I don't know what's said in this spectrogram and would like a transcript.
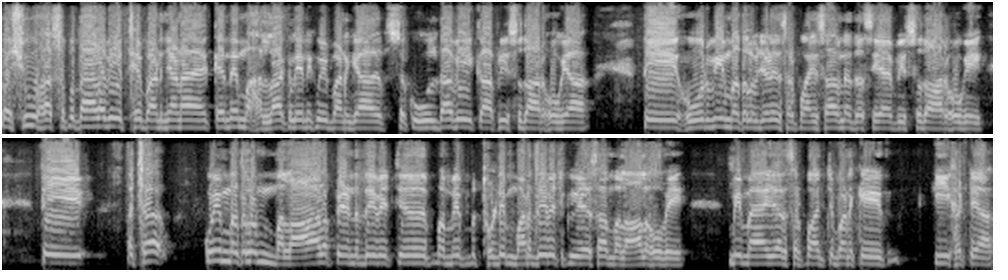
ਪਸ਼ੂ ਹਸਪਤਾਲ ਵੀ ਇੱਥੇ ਬਣ ਜਾਣਾ ਹੈ। ਕਹਿੰਦੇ ਮਹੱਲਾ ਕਲੀਨਿਕ ਵੀ ਬਣ ਗਿਆ ਸਕੂਲ ਦਾ ਵੀ ਕਾਫੀ ਸੁਧਾਰ ਹੋ ਗਿਆ। ਤੇ ਹੋਰ ਵੀ ਮਤਲਬ ਜਿਹੜੇ ਸਰਪੰਚ ਸਾਹਿਬ ਨੇ ਦੱਸਿਆ ਵੀ ਸੁਧਾਰ ਹੋ ਗਏ। ਤੇ ਅੱਛਾ ਕੋਈ ਮਤਲਬ ਮਲਾਲ ਪਿੰਡ ਦੇ ਵਿੱਚ ਤੁਹਾਡੇ ਮਨ ਦੇ ਵਿੱਚ ਕੋਈ ਐਸਾ ਮਲਾਲ ਹੋਵੇ ਵੀ ਮੈਂ ਯਾਰ ਸਰਪੰਚ ਬਣ ਕੇ ਕੀ ਖੱਟਿਆ?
